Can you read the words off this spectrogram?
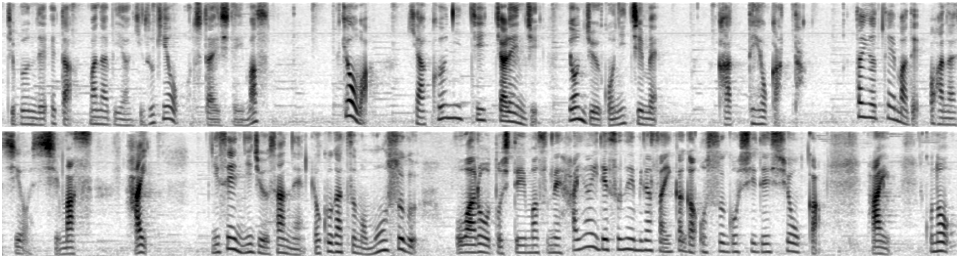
自分で得た学びや気づきをお伝えしています。今日は100日チャレンジ45日目買ってよかったというテーマでお話をします。はい。2023年6月ももうすぐ終わろうとしていますね。早いですね。皆さんいかがお過ごしでしょうか？はい。この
